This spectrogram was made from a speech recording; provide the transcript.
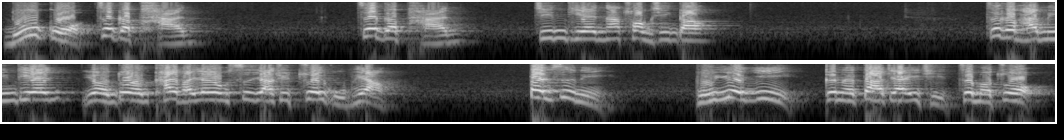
如果这个盘，这个盘今天它创新高，这个盘明天有很多人开盘要用市价去追股票，但是你不愿意跟着大家一起这么做，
